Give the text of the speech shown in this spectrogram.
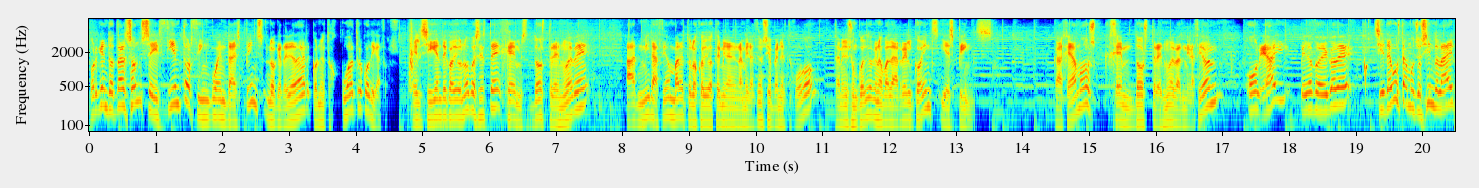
Porque en total son 650 spins lo que te voy a dar con estos cuatro códigazos. El siguiente código nuevo es este, GEMS239. Admiración, ¿vale? Todos los códigos terminan en admiración siempre en este juego. También es un código que nos va a dar Real Coins y Spins. Canjeamos, Gem 239 admiración. ¡Ole ay! Pedazo de code. Si te gusta mucho Siendo Live,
